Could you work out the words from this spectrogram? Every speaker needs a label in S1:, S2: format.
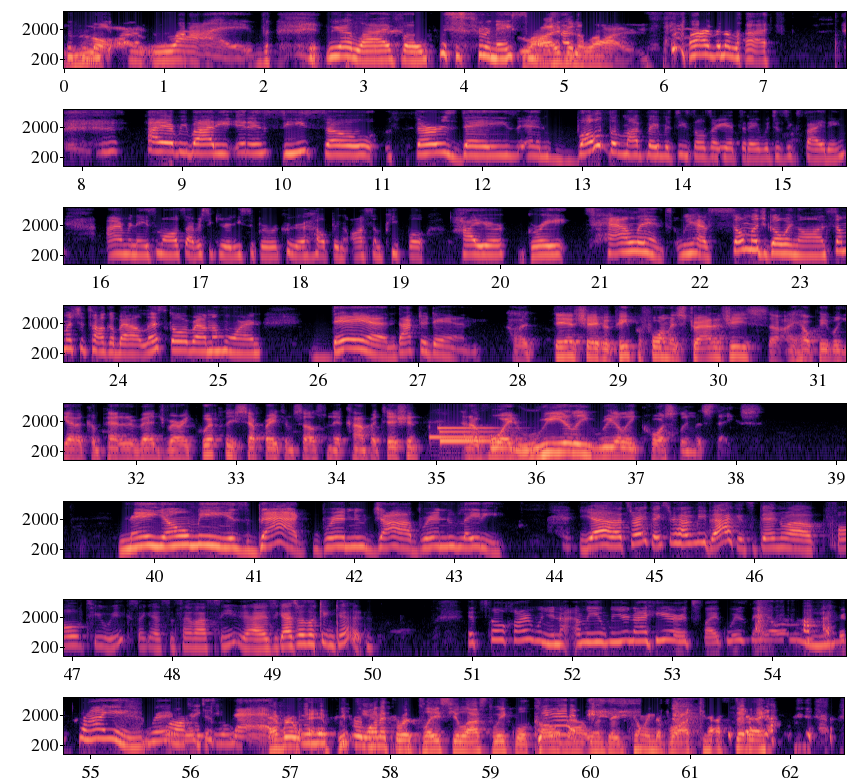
S1: we are live. We are live, folks. This is Renee
S2: Small. Live and alive.
S1: live and alive. Hi, everybody. It is CISO Thursdays, and both of my favorite CISOs are here today, which is exciting. I'm Renee Small, cybersecurity super recruiter, helping awesome people hire great talent. We have so much going on, so much to talk about. Let's go around the horn. Dan, Dr. Dan.
S3: Uh, Dan Schaefer, Peak Performance Strategies. Uh, I help people get a competitive edge very quickly, separate themselves from their competition, and avoid really, really costly mistakes.
S1: Naomi is back. Brand new job, brand new lady.
S4: Yeah, that's right. Thanks for having me back. It's been a uh, full two weeks, I guess, since I last seen you guys. You guys are looking good
S1: it's so hard when you're not. I mean, when you're not here, it's like, where's Naomi? We're crying. We're, oh, we're just sad.
S2: Every, people wanted to replace you last week. We'll call yeah. them out when they join the broadcast today.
